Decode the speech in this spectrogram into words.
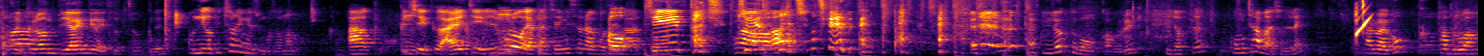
그래서 그런 비하인드가 있었죠. 네. 언니가 피처링 해준 거잖아. 아, 그치. 그 알지. 일부러 약간 재밌으라고 어, 내가. 또- 치즈, 아, 치- 치즈, 어. 아, 치- 치즈. 디저트 먹을까 우리? 디저트? 공차 마실래? 잘 말고? 다 들어와.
